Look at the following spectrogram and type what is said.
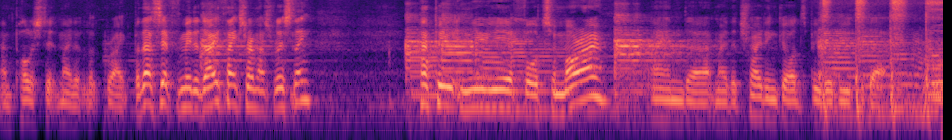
and polished it, made it look great. But that's it for me today. Thanks very much for listening. Happy New Year for tomorrow, and uh, may the trading gods be with you today.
